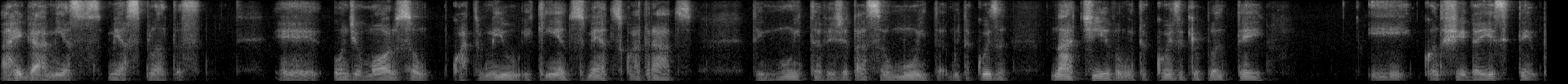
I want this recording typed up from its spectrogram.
a regar minhas, minhas plantas. É, onde eu moro são 4.500 metros quadrados. Tem muita vegetação, muita, muita coisa nativa, muita coisa que eu plantei. E quando chega esse tempo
